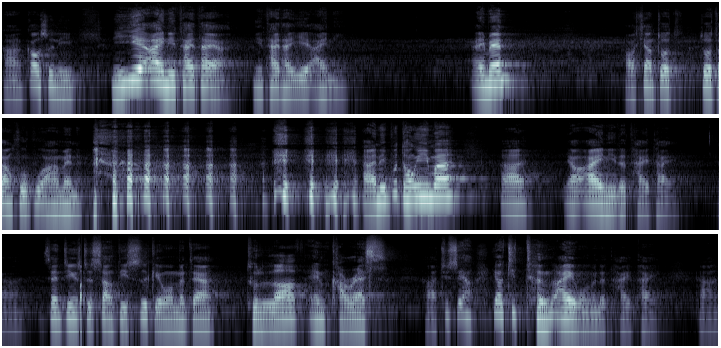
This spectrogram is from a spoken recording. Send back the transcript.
啊，告诉你，你越爱你太太啊，你太太越爱你，Amen。好像做做丈夫不阿门 啊！你不同意吗？啊，要爱你的太太啊！圣经是上帝赐给我们这样 to love and caress 啊，就是要要去疼爱我们的太太啊！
